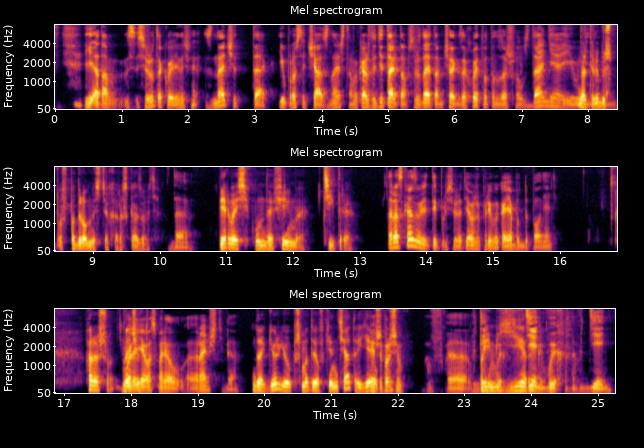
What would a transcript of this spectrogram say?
я там сижу такой и начинаю, значит так, и просто час, знаешь, там, и каждую деталь там обсуждаю, там человек заходит, вот он зашел в здание и Да, увидел ты любишь там. в подробностях рассказывать. Да. Первая секунда фильма, титры. Да рассказывай ты про сюжет, я уже привык, а я буду дополнять. Хорошо. Тем более Значит, я его смотрел э, раньше тебя. Да, Георгий его посмотрел в кинотеатре. Я Между его прочим, в, э, в день, в Премьера. день выхода, в день.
